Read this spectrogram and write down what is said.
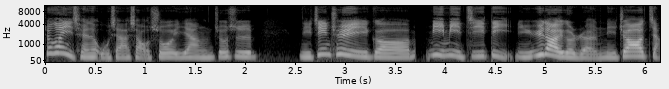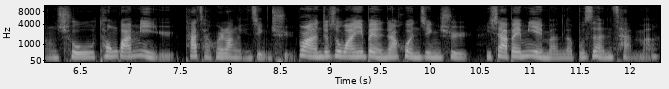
就跟以前的武侠小说一样，就是你进去一个秘密基地，你遇到一个人，你就要讲出通关密语，他才会让你进去。不然就是万一被人家混进去，一下被灭门了，不是很惨吗？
